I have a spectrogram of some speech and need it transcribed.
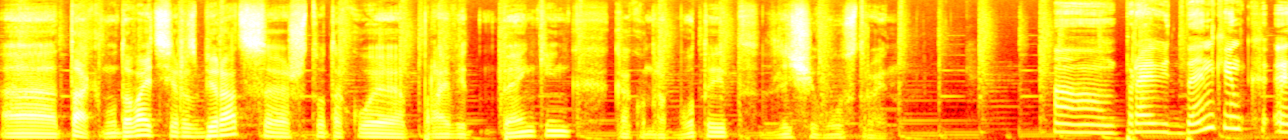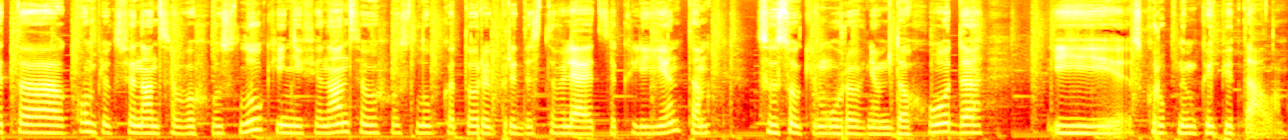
А, так, ну давайте разбираться, что такое Private Banking, как он работает, для чего устроен. Private Banking – это комплекс финансовых услуг и нефинансовых услуг, который предоставляется клиентам с высоким уровнем дохода и с крупным капиталом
